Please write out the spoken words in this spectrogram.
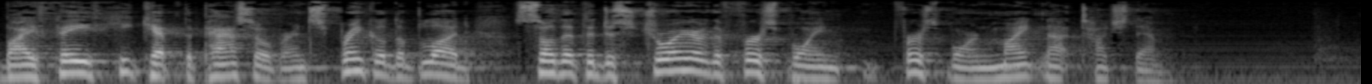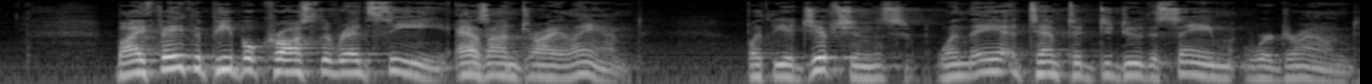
By faith he kept the Passover and sprinkled the blood so that the destroyer of the firstborn, firstborn might not touch them. By faith the people crossed the Red Sea as on dry land, but the Egyptians, when they attempted to do the same, were drowned.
